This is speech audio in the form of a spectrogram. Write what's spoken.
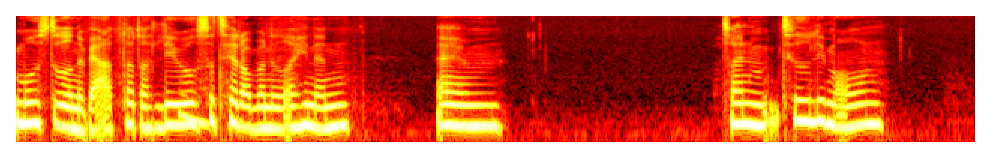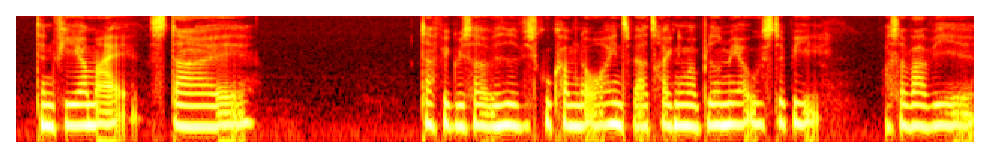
modstridende verdener, der levede så tæt op og ned af hinanden. Øhm, så en tidlig morgen, den 4. maj, der, øh, der fik vi så at vide, at vi skulle komme derover. Hendes vejrtrækning var blevet mere ustabil. Og så var vi, øh,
